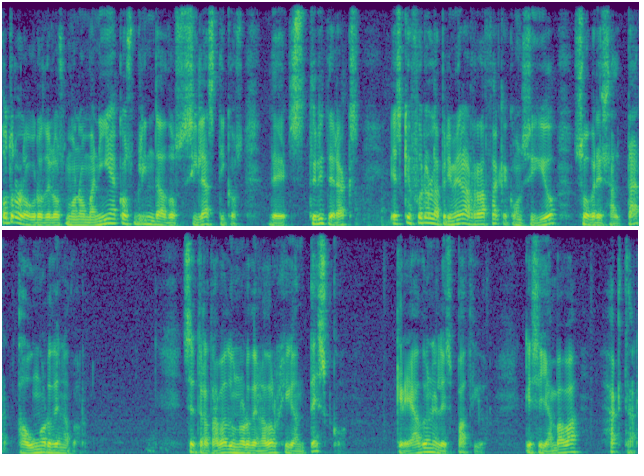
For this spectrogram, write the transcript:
Otro logro de los monomaníacos blindados silásticos de Striterax es que fueron la primera raza que consiguió sobresaltar a un ordenador. Se trataba de un ordenador gigantesco, creado en el espacio, que se llamaba Hactar,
